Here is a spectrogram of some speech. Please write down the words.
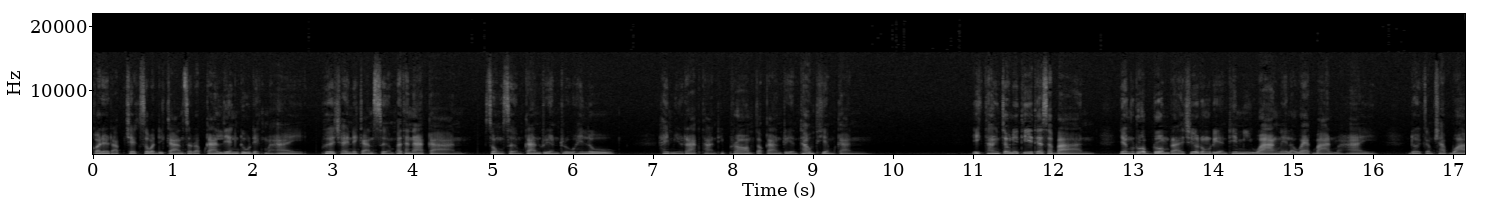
ก็ได้รับเช็คสวัสดิการสำหรับการเลี้ยงดูเด็กมาให้ เพื่อใช้ในการเสริมพัฒนาการ ส่งเสริมการเรียนรู้ให้ลูก ให้มีรากฐานที่พร้อมต่อการเรียนเท่าเทียมกัน อีกทั้งเจ้าหน้าที่เทศบาลยังรวบรวมรายชื่อโรงเรียนที่มีว่างในละแวกบ้านมาให้ โดยกำชับว่า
